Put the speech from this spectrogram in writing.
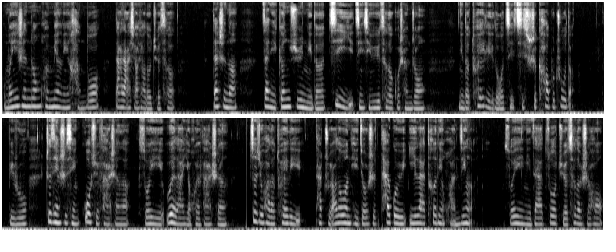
我们一生中会面临很多大大小小的决策，但是呢，在你根据你的记忆进行预测的过程中，你的推理逻辑其实是靠不住的。比如这件事情过去发生了，所以未来也会发生。这句话的推理，它主要的问题就是太过于依赖特定环境了。所以你在做决策的时候，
